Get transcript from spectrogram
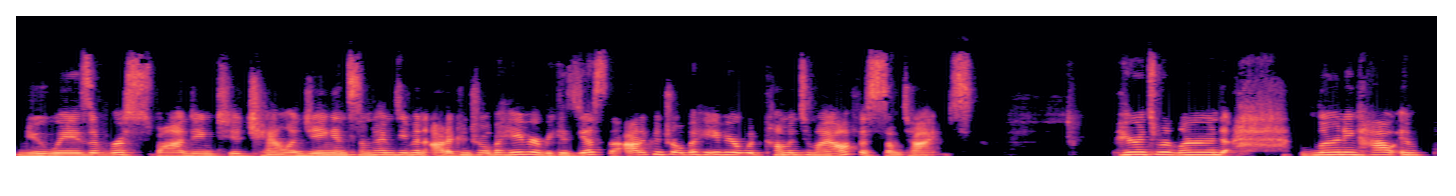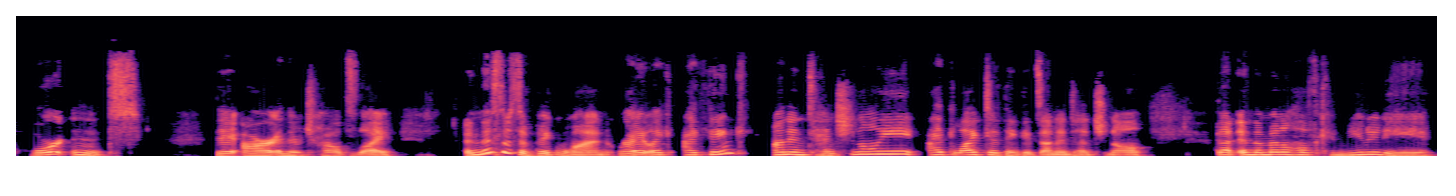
new ways of responding to challenging and sometimes even out of control behavior. Because, yes, the out of control behavior would come into my office sometimes. Parents were learned learning how important they are in their child's life. And this was a big one, right? Like, I think unintentionally, I'd like to think it's unintentional. that in the mental health community,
